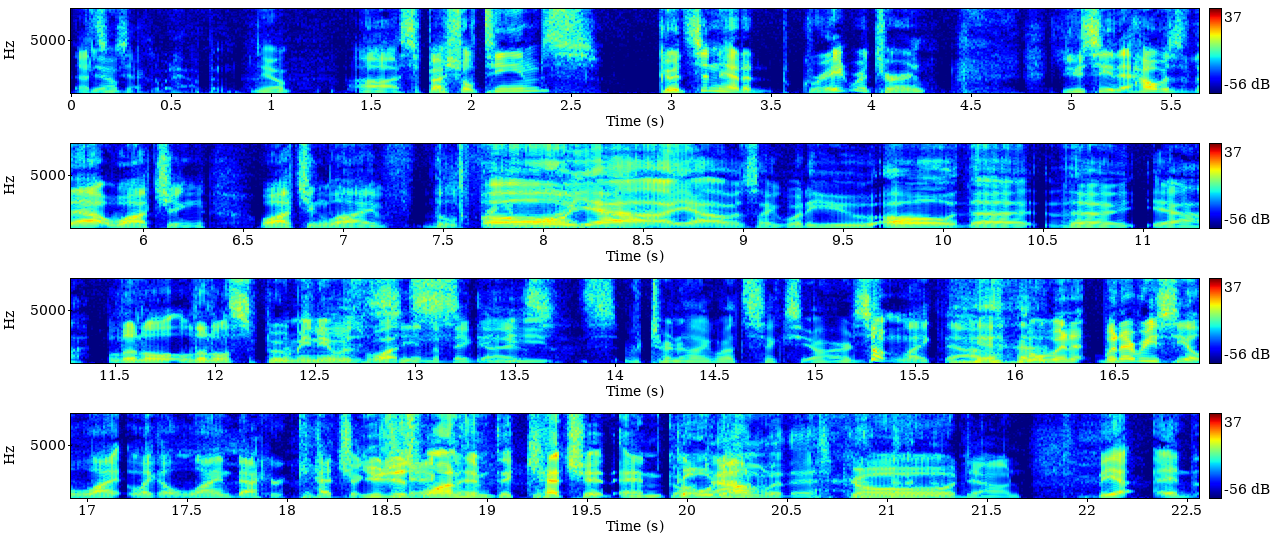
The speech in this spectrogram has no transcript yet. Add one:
That's Yep. exactly what happened. Yep. Uh, special teams. Goodson had a great return. Did you see that? How was that watching watching live? The Oh yeah, yeah. I was like, what are you? Oh, the the yeah. little little spooky. I mean, it was what seeing the big guys, returning like what six yards. something like that. but when, whenever you see a line like a linebacker catch a, you just kick, want him to catch it and go, go down, with it. go down. But yeah, and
